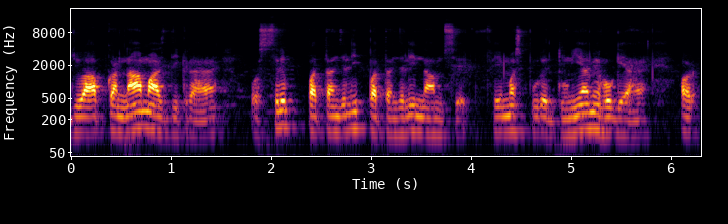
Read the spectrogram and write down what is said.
जो आपका नाम आज दिख रहा है, वो सिर्फ़ पतंजलि पतंजलि नाम से फ़ेमस पूरे दुनिया में हो गया है। और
